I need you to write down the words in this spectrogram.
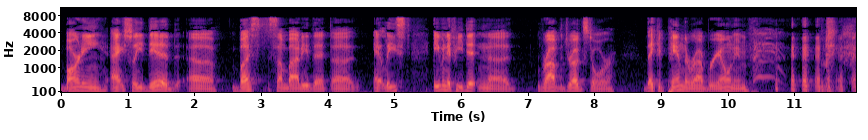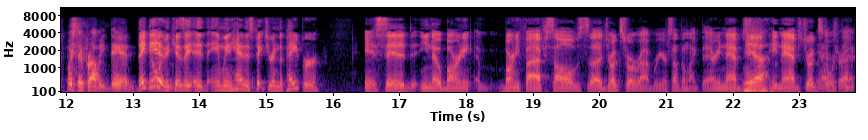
Barney actually did uh, bust somebody that uh, at least, even if he didn't uh, rob the drugstore, they could pin the robbery on him. Which they probably did. They did knowing- because it, it, and when he had his picture in the paper, it said, you know, Barney Barney Fife solves uh, drugstore robbery or something like that, or he nabs Yeah. he nabs drugstore That's right.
